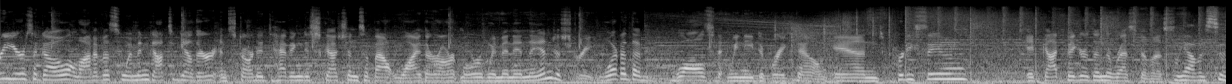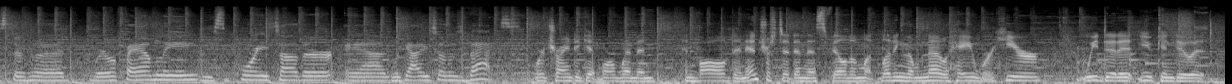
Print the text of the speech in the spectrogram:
years ago, a lot of us women got together and started having discussions about why there aren't more women in the industry. What are the walls that we need to break down? And pretty soon, it got bigger than the rest of us. We have a sisterhood. We're a family. We support each other and we got each other's backs. We're trying to get more women involved and interested in this field and letting them know, hey, we're here. We did it. You can do it.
